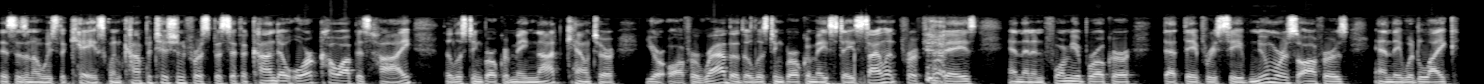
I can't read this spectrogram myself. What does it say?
this isn't always the case. When competition for a specific condo or co op is high, the listing broker may not counter your offer. Rather, the listing broker may stay silent for a few days and then inform your broker that they've received numerous offers and they would like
